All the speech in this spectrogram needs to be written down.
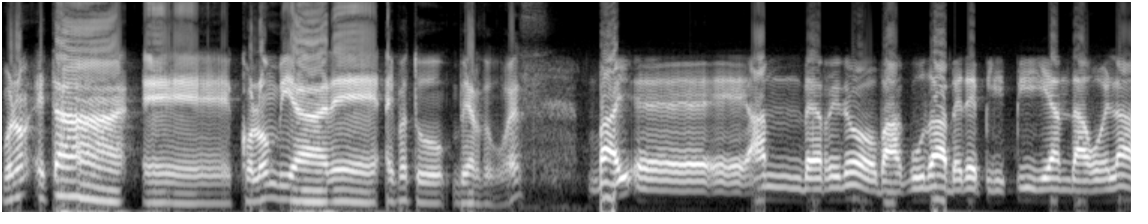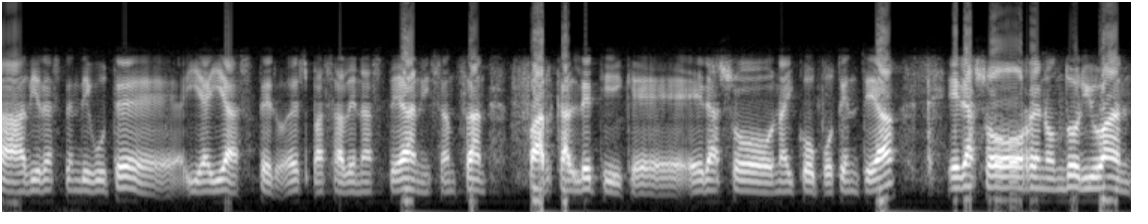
Bueno, eta e, Kolombia ere aipatu behar dugu, ez? Bai, e, han berriro ba, guda bere pilpilean dagoela adierazten digute iaia astero, ez? Pasaden astean izan zan fark aldetik e, eraso nahiko potentea, eraso horren ondorioan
